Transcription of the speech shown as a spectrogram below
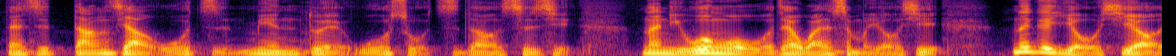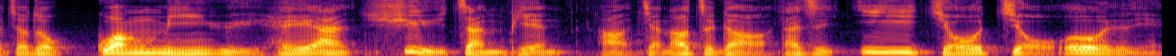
但是当下我只面对我所知道的事情。那你问我我在玩什么游戏？那个游戏哦叫做《光明与黑暗续战篇》啊。讲到这个哦，它是一九九二年，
